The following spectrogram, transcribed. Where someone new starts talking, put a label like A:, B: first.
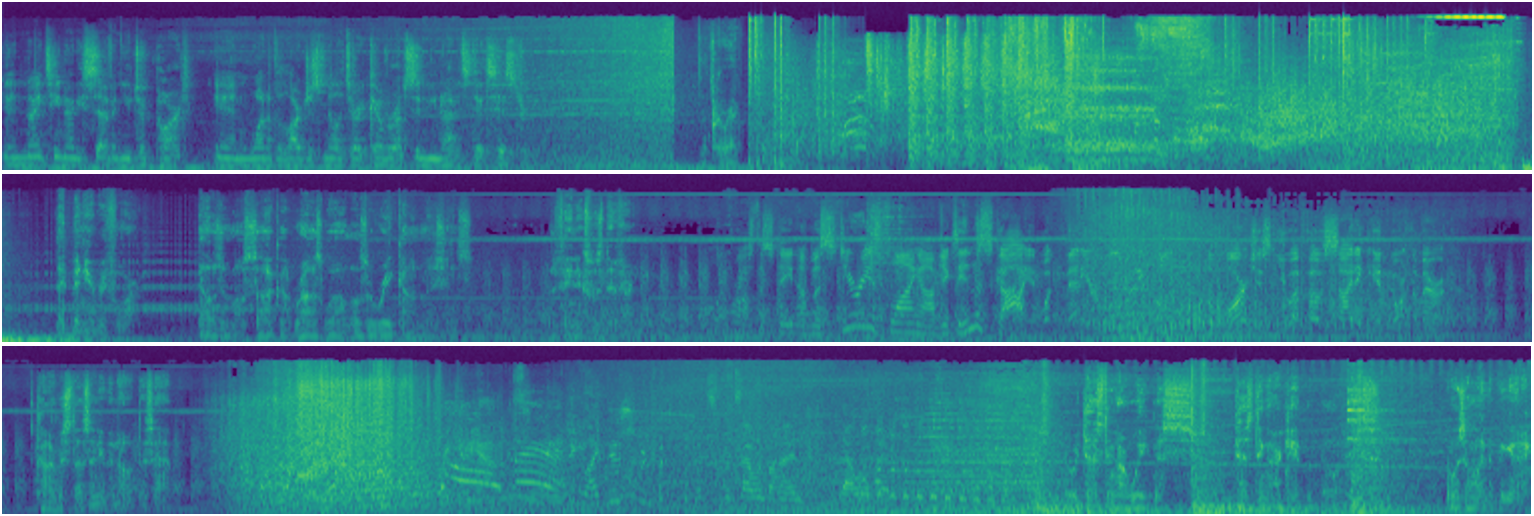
A: In 1997, you took part in one of the largest military cover ups in the United States history.
B: That's correct. They'd been here before. Belgium, Osaka, Roswell, those were recon missions. But Phoenix was different.
C: All across the state of mysterious flying objects in the sky.
D: And what many are already calling the largest UFO sighting in North America.
B: Congress doesn't even know if this happened.
E: Anything like this? What's, what's that one behind that one there?
B: They were testing our weakness, testing our capabilities. It was only the beginning.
